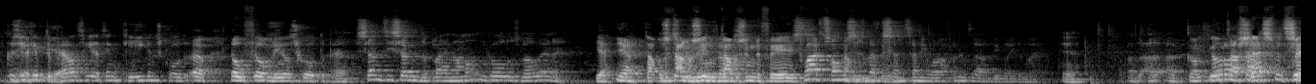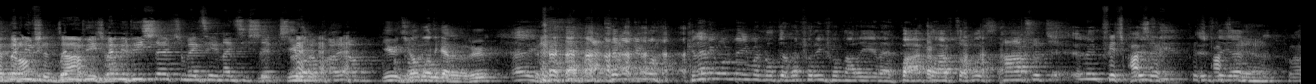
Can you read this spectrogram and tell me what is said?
because he gave the yeah. penalty. I think Keegan scored. Uh, no, Phil Neal scored the pen. 77 the Brian Hamilton goal as well, weren't it? Yeah, yeah. That was that was, in, that was in the face. Clive Thomas has never sent anyone off in a derby, by the way. Yeah. I, I, I've got, You're looked at obsessed that. with sending When we- offs in when we- derbies, When we aren't you? researched from 1896, You I, want- I, I, You and John want to get in the room. Hey, can, anyone, can anyone name another referee from that era? Barclay Thomas. Partridge. Fitzpatrick. Is the- Fitzpatrick. Uh,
